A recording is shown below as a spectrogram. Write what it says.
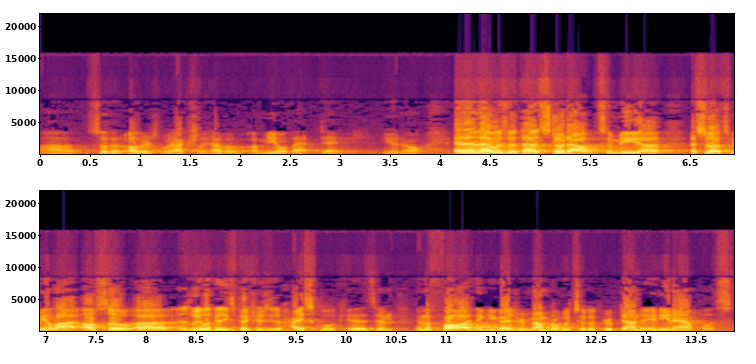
uh, so that others would actually have a, a meal that day you know. And then that was that stood out to me. Uh, that stood out to me a lot. Also, uh, as we look at these pictures, these are high school kids. And in the fall, I think you guys remember we took a group down to Indianapolis.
